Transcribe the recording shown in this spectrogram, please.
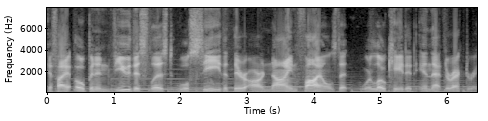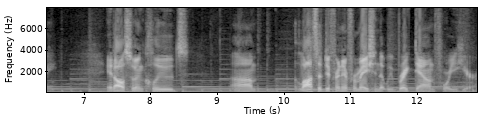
If I open and view this list, we'll see that there are nine files that were located in that directory. It also includes um, lots of different information that we break down for you here.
